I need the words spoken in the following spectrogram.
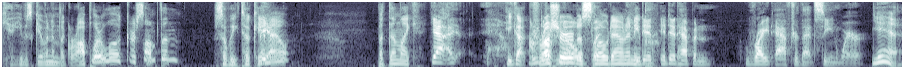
he was giving him the Groppler look or something, so he took him Yeah. out. But then, like, Yeah. I, he got Crusher know, to slow down any. Did, it did happen right after that scene where yeah.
